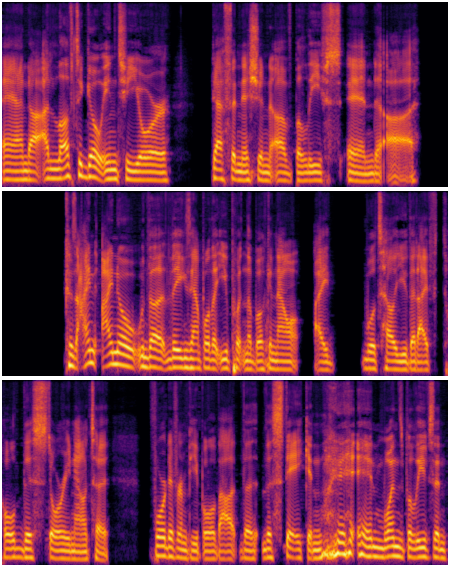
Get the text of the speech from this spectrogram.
And uh, I'd love to go into your definition of beliefs and because uh, I I know the the example that you put in the book, and now I will tell you that I've told this story now to four different people about the the stake and in one's beliefs and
